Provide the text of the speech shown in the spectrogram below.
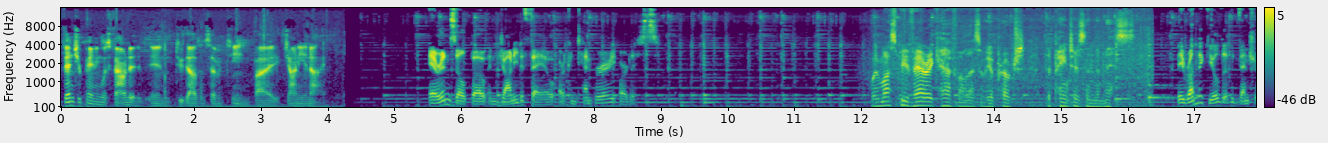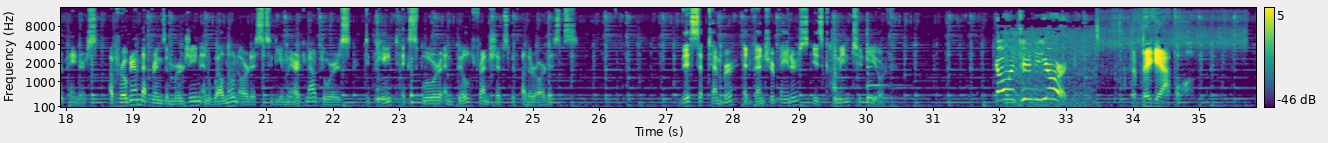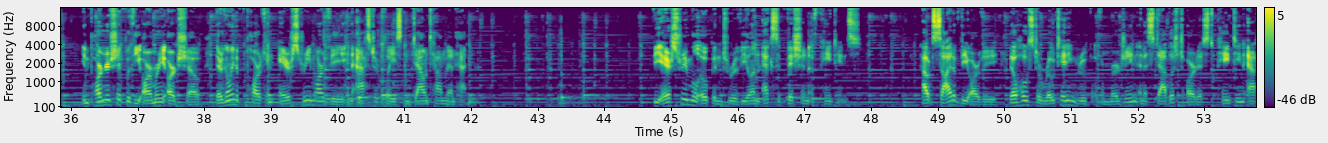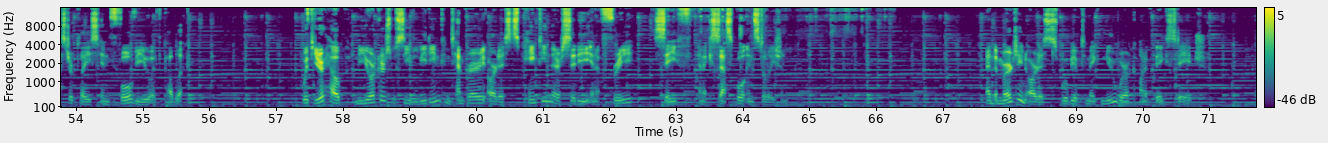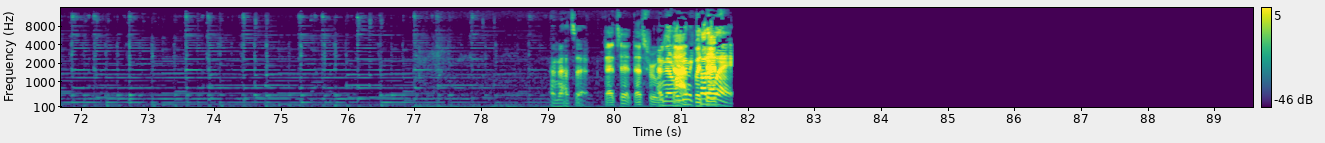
Adventure Painting was founded in 2017 by Johnny and I. Aaron Zulpo and Johnny DeFeo are contemporary artists. We must be very careful as we approach the painters in the mist. They run the Guild of Adventure Painters, a program that brings emerging and well known artists to the American outdoors to paint, explore, and build friendships with other artists. This September, Adventure Painters is coming to New York. Going to New York! The Big Apple. In partnership with the Armory Art Show, they're going to park an Airstream RV in Astor Place in downtown Manhattan. The Airstream will open to reveal an exhibition of paintings. Outside of the RV, they'll host a rotating group of emerging and established artists painting Astor Place in full view of the public. With your help, New Yorkers will see leading contemporary artists painting their city in a free, safe, and accessible installation. And emerging artists will be able to make new work on a big stage. And that's it. That's it. That's where we And then stop. we're gonna But cut that's- away.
